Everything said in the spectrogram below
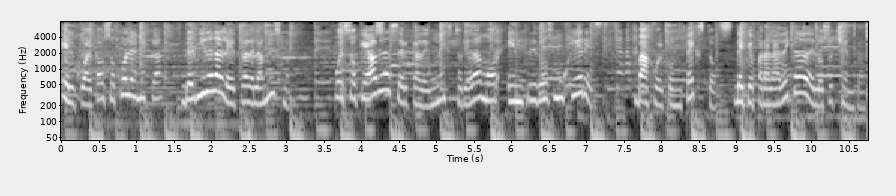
el cual causó polémica debido a la letra de la misma, puesto que habla acerca de una historia de amor entre dos mujeres, bajo el contexto de que para la década de los 80s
